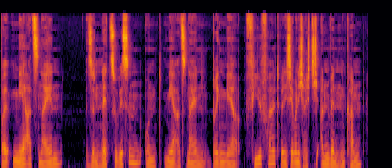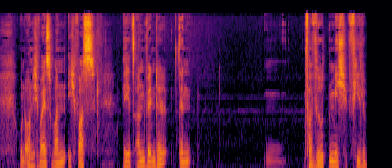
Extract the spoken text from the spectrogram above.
Weil mehr Arzneien sind nett zu wissen und mehr Arzneien bringen mehr Vielfalt. Wenn ich sie aber nicht richtig anwenden kann und auch nicht weiß, wann ich was jetzt anwende, dann verwirrt mich viele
